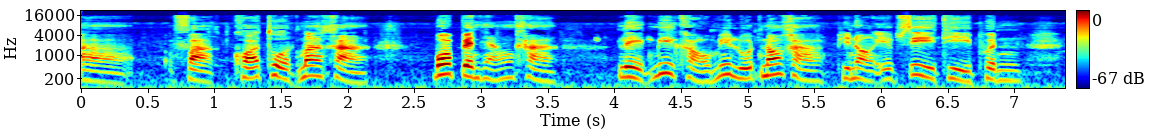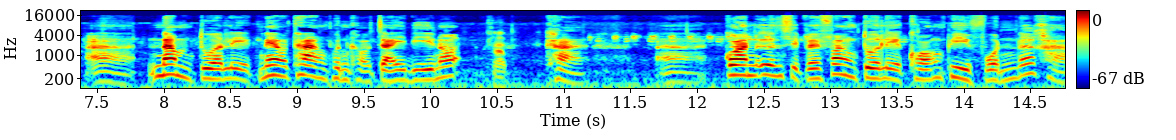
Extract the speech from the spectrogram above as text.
อ่าฝากขอโทษมากค่ะบ่เป็นหยังค่ะเลขมีเขามีรุดเนาะค่ะ พี่น้องเอฟซีที่เพิ่นอ่านํตัวเลขแนวทางเพิ่นเข้าใจดีเนาะครับค่ะอ่าก่อนอื่นสิไปฟังตัวเลขของผีฝนเด้อค่ะ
